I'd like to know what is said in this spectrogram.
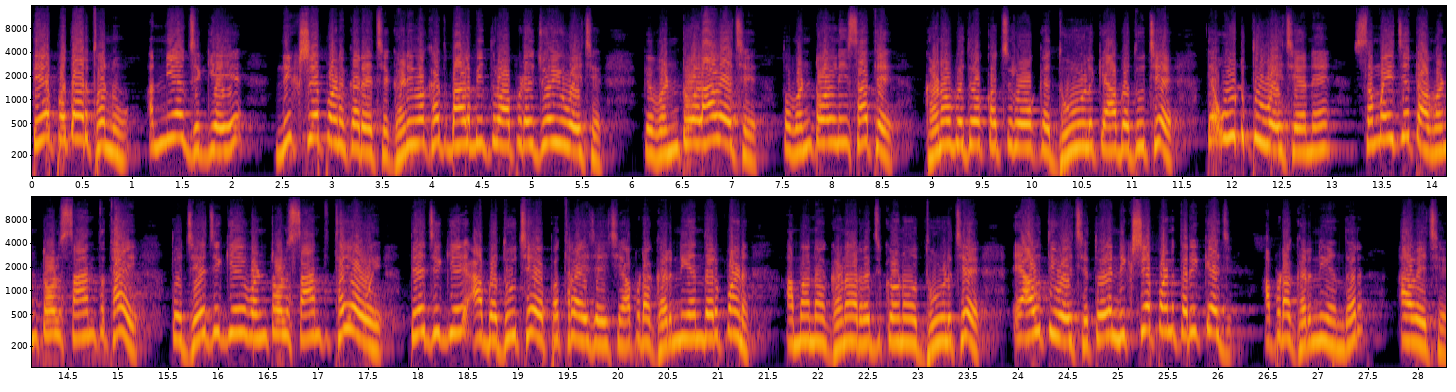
તે પદાર્થોનું અન્ય જગ્યાએ નિક્ષેપણ કરે છે. ઘણી વખત બાળ મિત્રો આપણે જોયું હોય છે કે વંટોળ આવે છે તો વંટોળની સાથે ઘણો બધો કચરો કે ધૂળ કે આ બધું છે તે ઉડતું હોય છે અને સમય જતાં વંટોળ શાંત થાય તો જે જગ્યાએ વંટોળ શાંત થયો હોય તે જગ્યાએ આ બધું છે પથરાઈ જાય છે. આપણા ઘરની અંદર પણ આમાંના ઘણા રજકણો, ધૂળ છે એ આવતી હોય છે તો એ નિક્ષેપણ તરીકે જ આપણા ઘરની અંદર આવે છે.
